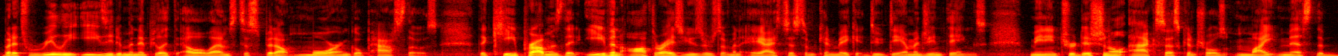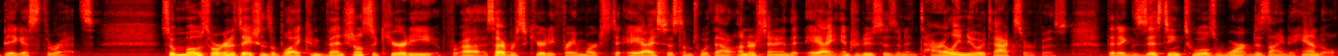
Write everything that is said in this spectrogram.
But it's really easy to manipulate the llms to spit out more and go past those. The key problem is that even authorized users of an ai system can make it do damaging things meaning traditional access controls might miss the biggest threats so most organizations apply conventional security, uh, cybersecurity frameworks to AI systems without understanding that AI introduces an entirely new attack surface that existing tools weren't designed to handle.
